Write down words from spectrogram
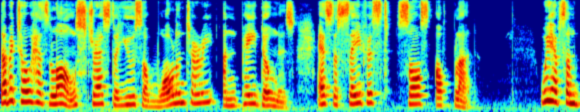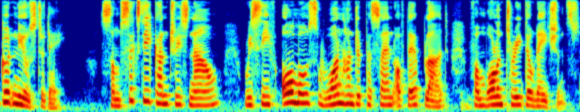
WHO has long stressed the use of voluntary, unpaid donors as the safest source of blood. We have some good news today. Some 60 countries now receive almost 100% of their blood from voluntary donations.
